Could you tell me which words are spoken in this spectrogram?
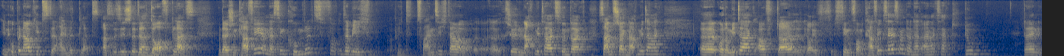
in Oppenau gibt es den Almetplatz. Also das ist so Mhm. der Dorfplatz. Und da ist ein Café und da sind Kumpels. Da bin ich mit 20 da, äh, schönen Nachmittag, Sonntag, Samstag Nachmittag äh, oder Mittag auf da äh, sind wir vor dem Kaffee gesessen und dann hat einer gesagt, du, dein,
